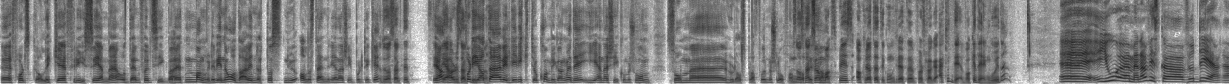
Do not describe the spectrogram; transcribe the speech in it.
Eh, folk skal ikke fryse hjemme. og Den forutsigbarheten mangler vi nå. og Da er vi nødt til å snu alle steiner i energipolitikken. Du har sagt det. Ja, fordi at det er veldig viktig å komme i gang med det i Energikommisjonen, som eh, Hurdalsplattformen slår fast. Nå snakker vi om makspris. Akkurat dette konkrete forslaget, ikke det, var ikke det en god idé? Eh, jo, jeg mener vi skal vurdere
